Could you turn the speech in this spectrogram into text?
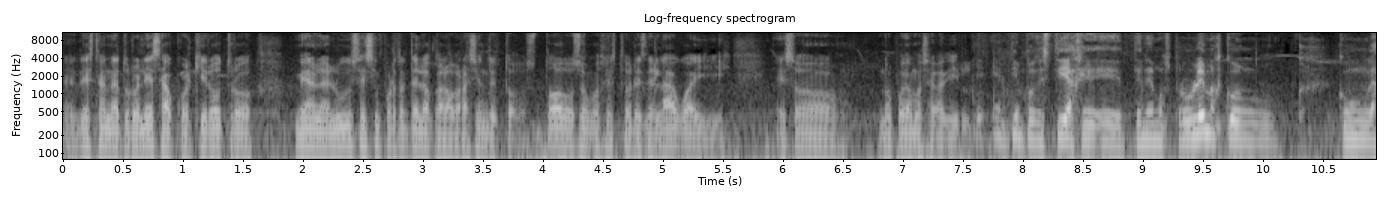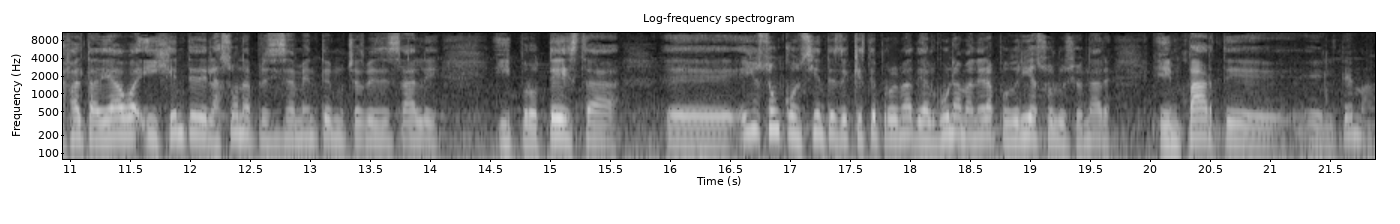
eh, de esta naturaleza o cualquier otro vean la luz, es importante la colaboración de todos. Todos somos gestores del agua y eso no podemos evadirlo. En tiempos de estiaje eh, tenemos problemas con, con la falta de agua y gente de la zona precisamente muchas veces sale y protesta eh, ellos son conscientes de que este problema de alguna manera podría solucionar en parte el tema.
